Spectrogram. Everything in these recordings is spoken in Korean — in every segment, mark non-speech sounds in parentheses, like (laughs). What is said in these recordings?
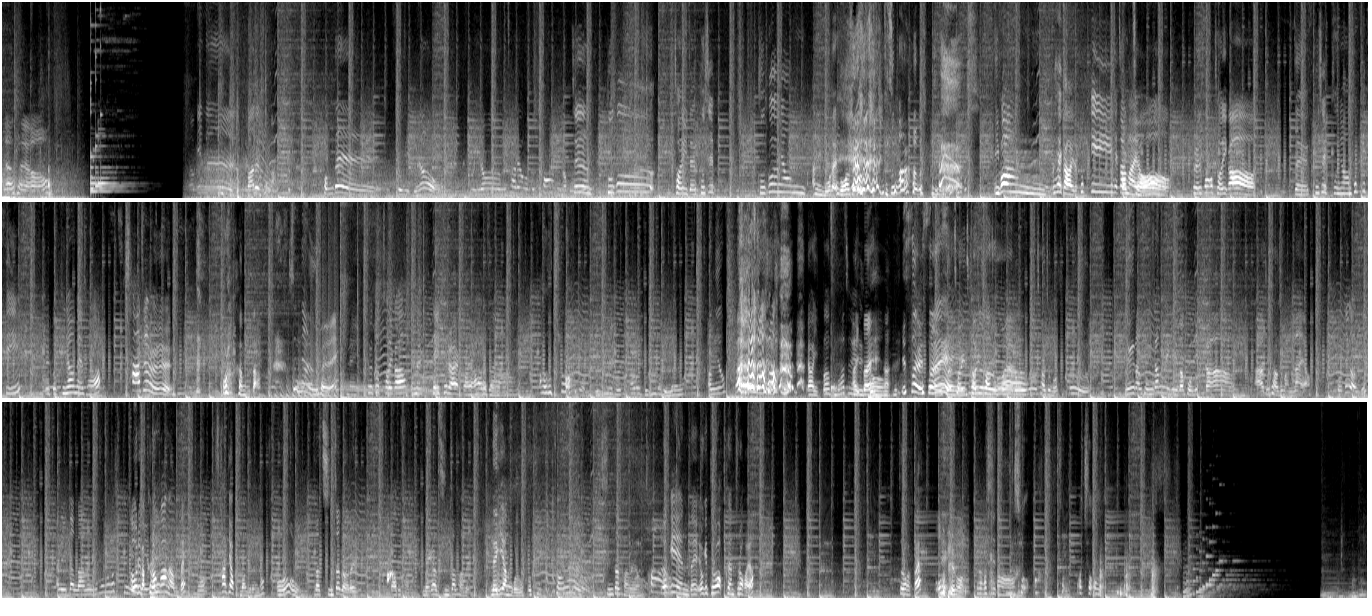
안녕하세요. 여기는 말해줘. 건대 쪽이고요. 뭐 이런 촬영은 또 처음이라고. 지금 99 저희 이제 90 99년 아니 뭐래? 뭐 하세요? (laughs) 무슨 말을 하고 싶은데? 이번 해가 이제 토끼 해잖아요. 그래서 저희가 이제 99년 토끼띠를 또 기념해서 사주를 (laughs) 보러 갑니다. 신년 운세. 네. 그리고 저희가 오늘 데이트를 할 거예요 하루 종일. 아우 추워. 요즘에 저희가 따로 보신 적이 있나요? 아니요. (laughs) 야 이따 좀 하지. 아 있나요? 어. 아, 있어요 있어요 네, 있어요. 저희 저희 자주 자주 네, 놀아요. 놀고 자주 먹고 유일한 동갑내기이다 보니까 아주 자주 만나요. 어디 가지? 아니 일단 나는 해보고 싶은 게 아, 우리 막 그런 해. 거 하면 안 돼? 뭐? 사격 막 이런 거? 어, 나 진짜 잘해. 나도 잘해. 내가 진짜 잘해. 내기하는 걸로. 오케이. 저는 진짜 잘해요. 처음. 여기 들어 그냥 들어가요? 들어갈까요? 어 대박. 들어갑시다. 추워. 아 추워. 어.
